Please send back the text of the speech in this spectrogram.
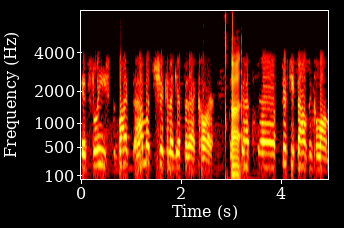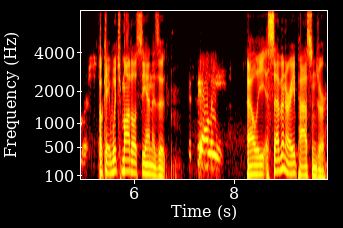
It's leased. But how much shit can I get for that car? It's uh, got uh, 50,000 kilometers. Okay, which model of Sienna is it? It's the LE. LE, seven or eight passenger?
